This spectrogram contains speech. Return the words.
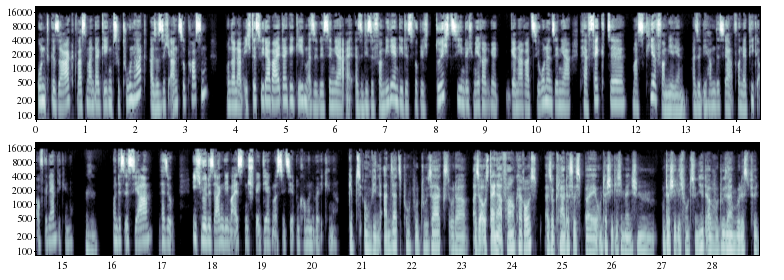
und gesagt, was man dagegen zu tun hat, also sich anzupassen. Und dann habe ich das wieder weitergegeben. Also wir sind ja, also diese Familien, die das wirklich durchziehen durch mehrere Generationen, sind ja perfekte Maskierfamilien. Also die haben das ja von der Pike auf gelernt, die Kinder. Mhm. Und es ist ja, also ich würde sagen, die meisten Spätdiagnostizierten kommen über die Kinder. Gibt es irgendwie einen Ansatzpunkt, wo du sagst, oder also aus deiner Erfahrung heraus, also klar, dass es bei unterschiedlichen Menschen unterschiedlich funktioniert, aber wo du sagen würdest, für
